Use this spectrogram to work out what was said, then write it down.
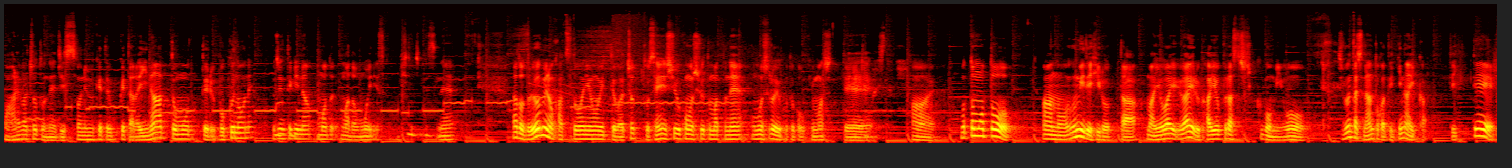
まああれはちょっとね実装に向けて動けたらいいなって思ってる僕のね個人的なまだまだ思いですけど一つですね。あと土曜日の活動においてはちょっと先週今週とまたね面白いことが起きましてはい、もともとあの海で拾った、まあ、いわいわゆる海洋プラスチックごみを自分たちなんとかできないかって言って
